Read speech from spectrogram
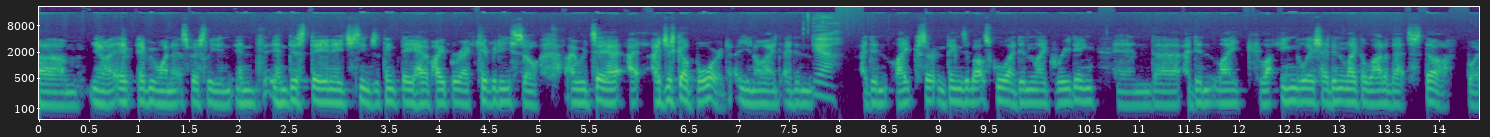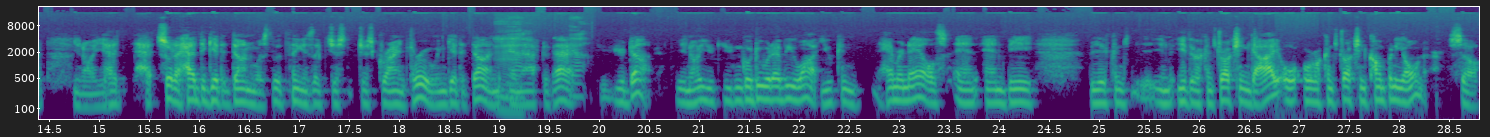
Um, you know, everyone, especially in, in in this day and age, seems to think they have hyperactivity. So I would say I, I, I just got bored. You know, I, I didn't Yeah. I didn't like certain things about school. I didn't like reading, and uh, I didn't like English. I didn't like a lot of that stuff. But you know, you had, had sort of had to get it done. Was the thing is like just just grind through and get it done, and after that, yeah. you're done. You know, you, you can go do whatever you want. You can hammer nails and and be be a con- you know, either a construction guy or, or a construction company owner. So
